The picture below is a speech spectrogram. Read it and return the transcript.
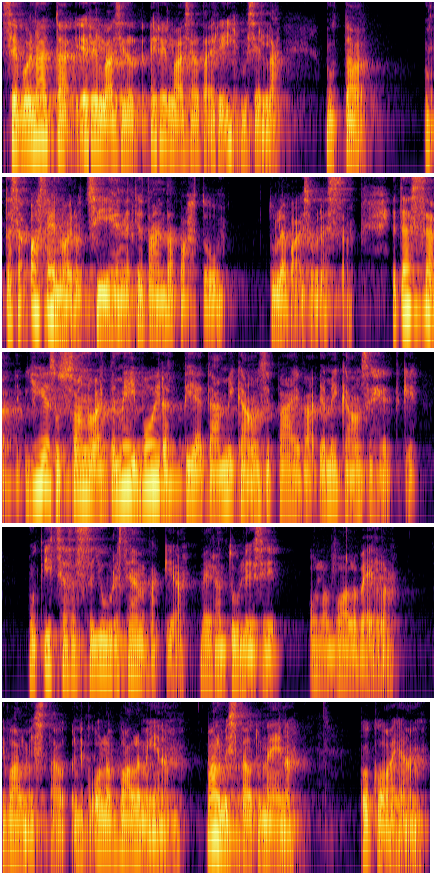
Se voi näyttää erilaisilta, erilaiselta eri ihmisillä, mutta, mutta sä asennoidut siihen, että jotain tapahtuu tulevaisuudessa. Ja tässä Jeesus sanoi, että me ei voida tietää, mikä on se päivä ja mikä on se hetki. Mutta itse asiassa juuri sen takia meidän tulisi olla valveilla ja valmistau, niin olla valmiina, valmistautuneina koko ajan.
